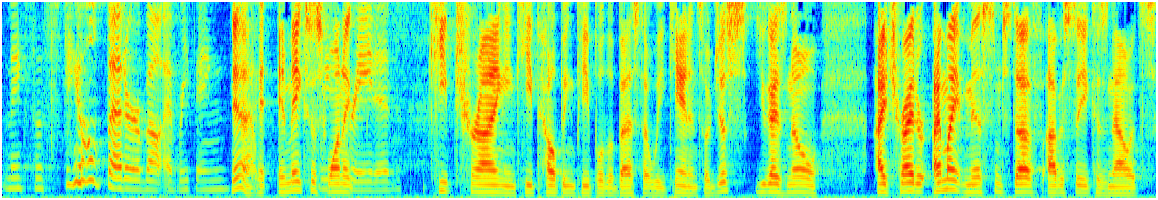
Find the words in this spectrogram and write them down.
makes us feel better about everything. Yeah, it, it, makes us want to keep trying and keep helping people the best that we can. And so, just you guys know, I try to. I might miss some stuff, obviously, because now it's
